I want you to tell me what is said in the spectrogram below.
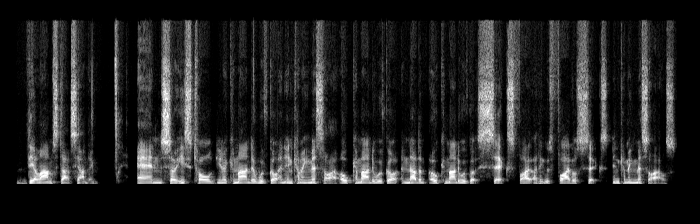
the alarm starts sounding. And so he's told, you know, Commander, we've got an incoming missile. Oh, Commander, we've got another. Oh, Commander, we've got six, five, I think it was five or six incoming missiles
